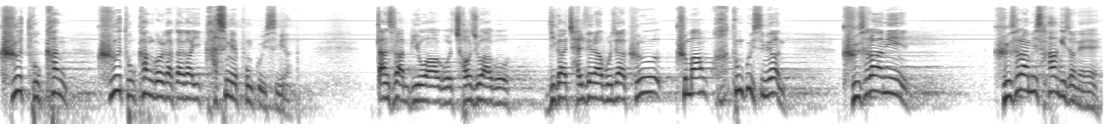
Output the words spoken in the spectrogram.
그 독한 그 독한 걸 갖다가 이 가슴에 품고 있으면 딴 사람 미워하고 저주하고 네가 잘 되나 보자 그그 마음 확 품고 있으면 그 사람이 그 사람이 상하기 전에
